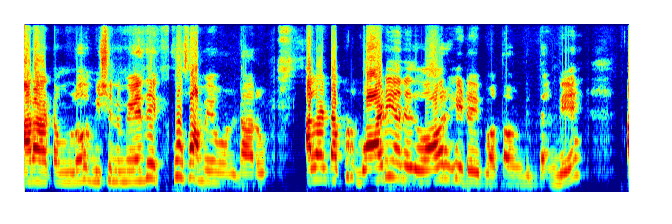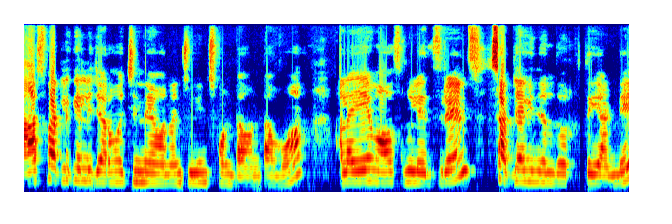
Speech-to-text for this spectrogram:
ఆరాటంలో మిషన్ మీద ఎక్కువ సమయం ఉంటారు. అలాంటప్పుడు బాడీ అనేది ఓవర్ హీట్ అయిపోతా ఉండిద్దండి. హాస్పిటల్కి వెళ్ళి జ్వరం వచ్చిందేమోనని చూపించుకుంటా ఉంటాము. అలా ఏం అవసరం లేదు ఫ్రెండ్స్. సబ్జా గింజలు దొరుకుతాయండి.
